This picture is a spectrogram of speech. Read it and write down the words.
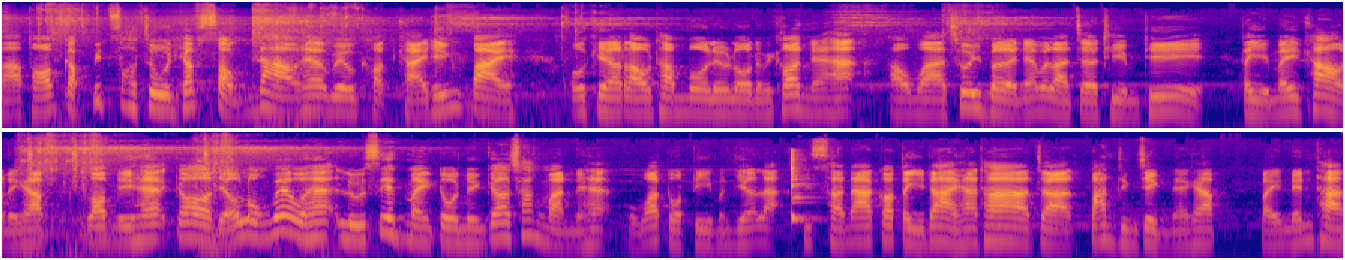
มาพร้อมกับวิทฟอร์จูนครับ 2 ดาวนะฮะเวลคอตขายทิ้งไป โอเคเราทำโมเรลโลดมิคอนนะฮะเอามาช่วยเบิร์นนะเวลาเจอทีมที่ ตีไม่เข้านะครับ รอบนี้ฮะก็เดี๋ยวลงเวลฮะลูเซียนมาอีกตัวหนึ่งก็ช่างมันนะฮะผมว่าตัวตีมันเยอะละพิซาน่าก็ตีได้ฮะถ้าจะปั้นจริง ๆ นะครับ ไปเน้นทาง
